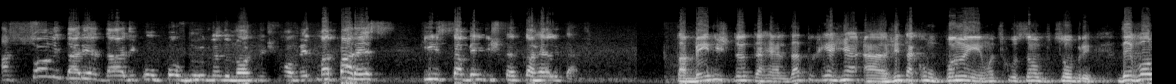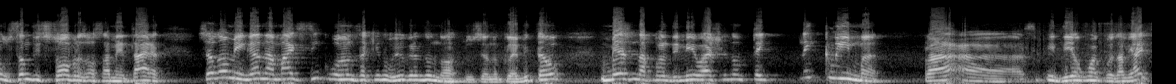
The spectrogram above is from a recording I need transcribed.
a solidariedade com o povo do Rio Grande do Norte neste momento, mas parece que isso está bem distante da realidade está bem distante da realidade, porque a gente, a gente, acompanha uma discussão sobre devolução de sobras orçamentárias, se eu não me engano, há mais de cinco anos aqui no Rio Grande do Norte, Luciano Kleber. Então, mesmo na pandemia, eu acho que não tem nem clima para uh, se pedir alguma coisa. Aliás,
